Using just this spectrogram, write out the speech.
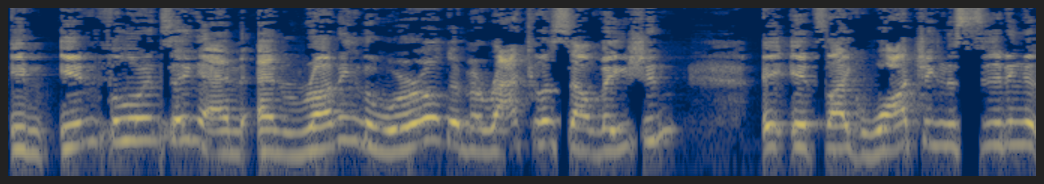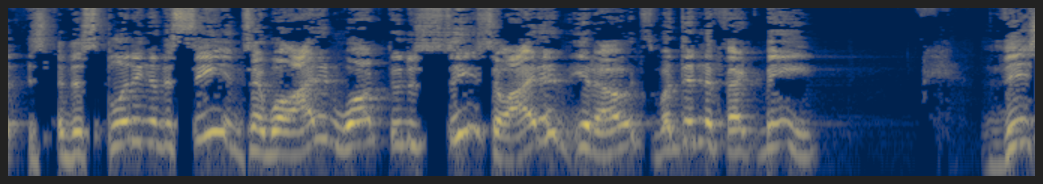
in influencing and and running the world, a miraculous salvation. It's like watching the sitting, the splitting of the sea, and say, "Well, I didn't walk through the sea, so I didn't, you know, it's what didn't affect me." This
